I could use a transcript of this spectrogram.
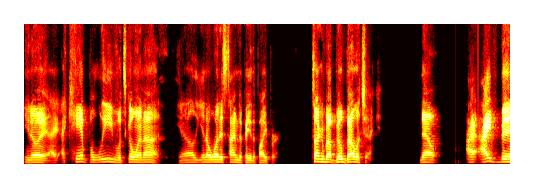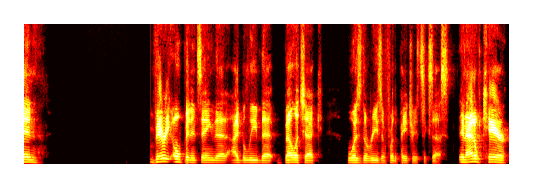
You know, I, I can't believe what's going on. You know, you know what? It's time to pay the piper. Talking about Bill Belichick. Now, I, I've been very open in saying that I believe that Belichick was the reason for the Patriots' success. And I don't care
